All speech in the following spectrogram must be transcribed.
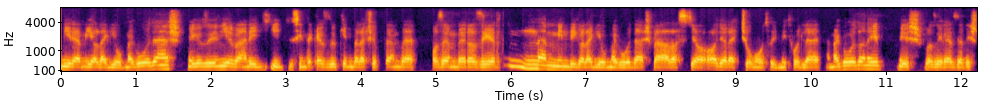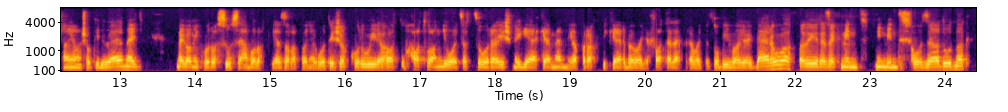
mire mi a legjobb megoldás. Még azért nyilván így, így szinte kezdőként belecsöppenve az ember azért nem mindig a legjobb megoldás választja, agyal egy csomót, hogy mit hogy lehetne megoldani, és azért ezzel is nagyon sok idő elmegy, meg amikor rosszul számolok ki az alapanyagot, és akkor újra 68 szóra is még el kell menni a praktikerbe, vagy a fatelepre, vagy az obival, vagy bárhova, azért ezek mind, mind, mind hozzáadódnak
